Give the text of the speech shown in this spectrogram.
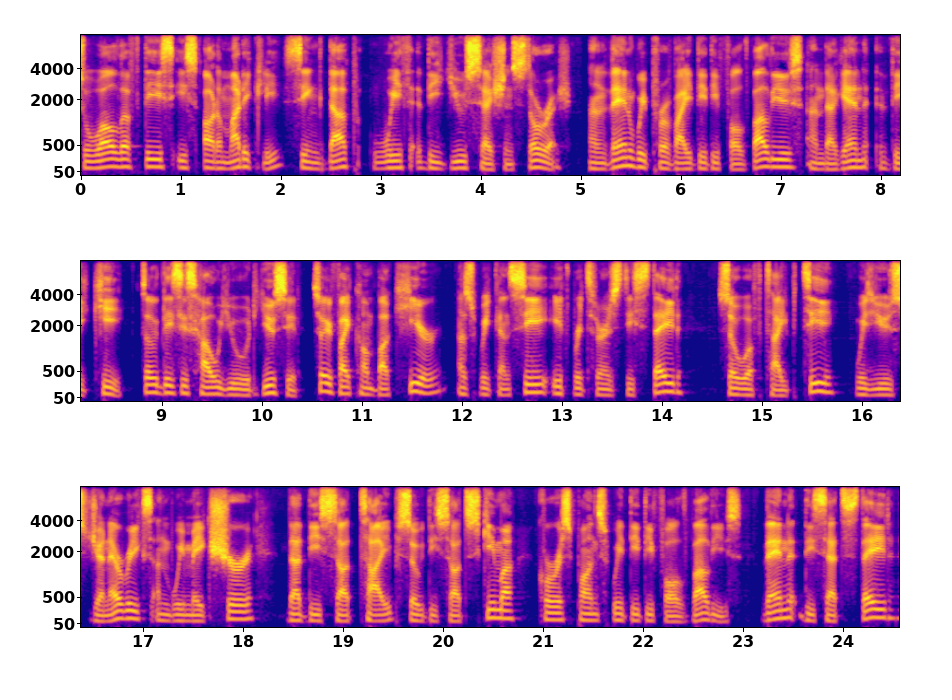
So all of this is automatically synced up with the use session storage. And then we provide the default values and again the key. So this is how you would use it. So if I come back here, as we can see, it returns the state. So of type T, we use generics and we make sure that the Zod type, so the Zod schema, corresponds with the default values. Then the set state,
